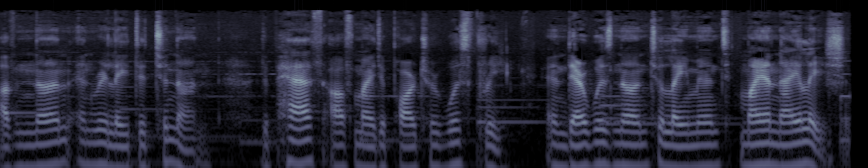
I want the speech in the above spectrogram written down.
of none and related to none. The path of my departure was free, and there was none to lament my annihilation.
